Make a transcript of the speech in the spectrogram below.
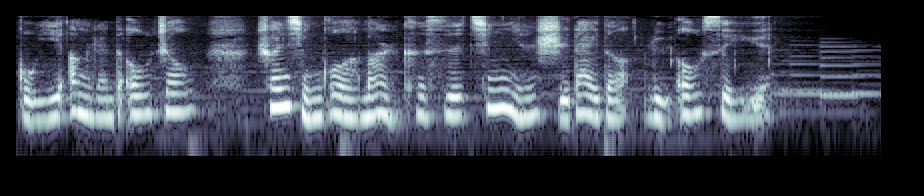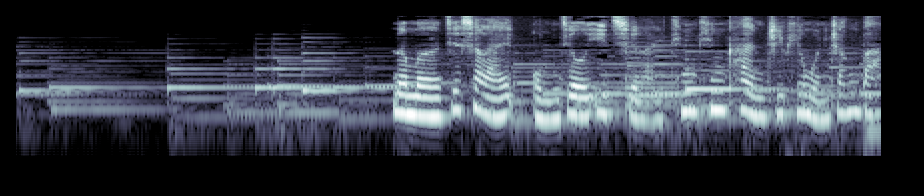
古意盎然的欧洲，穿行过马尔克斯青年时代的旅欧岁月。那么，接下来我们就一起来听听看这篇文章吧。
